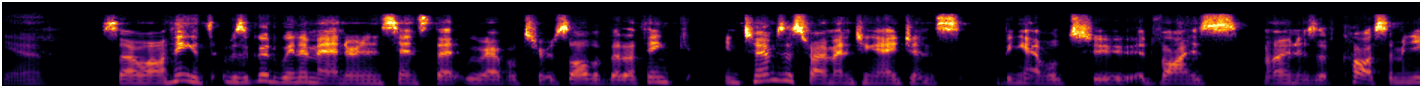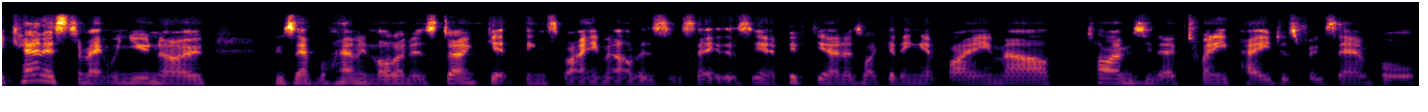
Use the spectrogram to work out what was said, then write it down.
yeah. So um, I think it was a good win, Amanda, in a sense that we were able to resolve it. But I think in terms of strata managing agents being able to advise owners of costs, I mean, you can estimate when you know for example, how many lot owners don't get things by email? There's say there's you know 50 owners not getting it by email times you know 20 pages, for example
